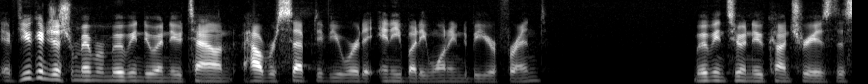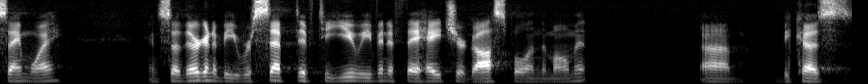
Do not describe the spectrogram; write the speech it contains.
if you can just remember moving to a new town, how receptive you were to anybody wanting to be your friend, moving to a new country is the same way. And so they're going to be receptive to you even if they hate your gospel in the moment um, because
